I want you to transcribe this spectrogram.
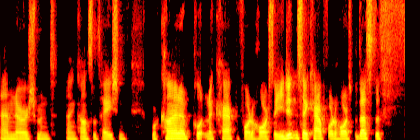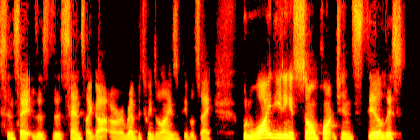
and nourishment and consultation we're kind of putting a cart before the horse so you didn't say cart before the horse but that's the sense the, the sense i got or I read between the lines as people say but why do you think it's so important to instill this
